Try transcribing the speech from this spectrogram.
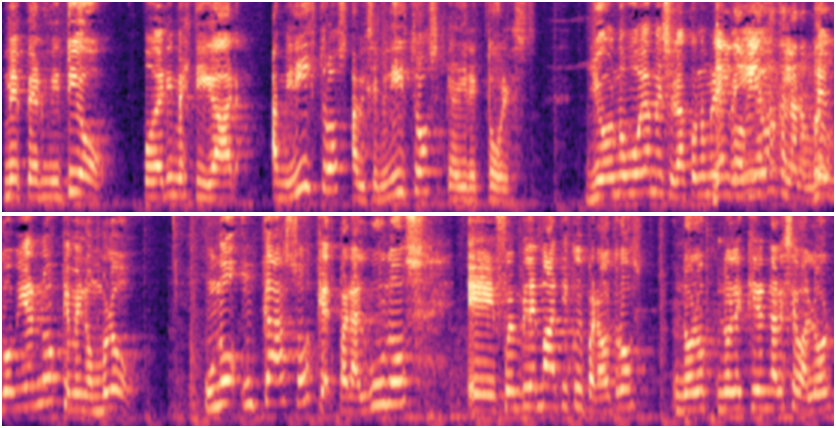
me permitió poder investigar a ministros, a viceministros y a directores. Yo no voy a mencionar con nombre Del apellido, gobierno que la nombró. Del gobierno que me nombró. Uno, un caso que para algunos eh, fue emblemático y para otros no, lo- no le quieren dar ese valor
